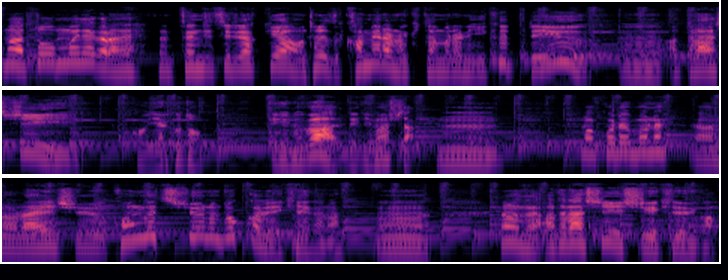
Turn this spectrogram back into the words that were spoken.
まあ、と思いながらね、前日リラッキーは、とりあえずカメラの北村に行くっていう、うん、新しい、こう、やることっていうのができました。うん。まあ、これもね、あの、来週、今月中のどっかで行きたいかな。うん。なので、新しい刺激というか、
